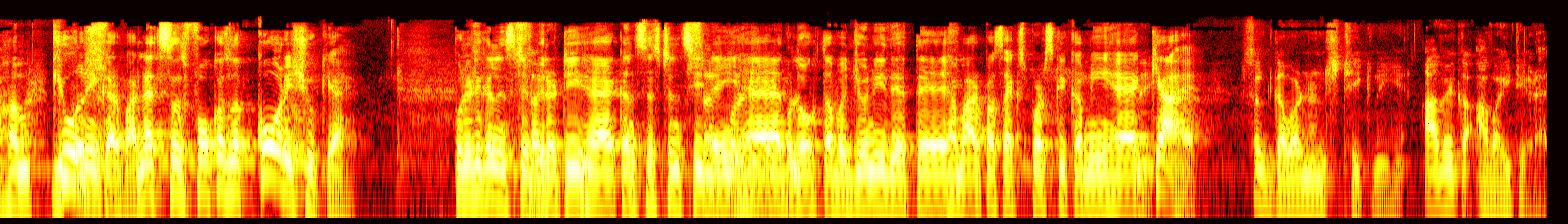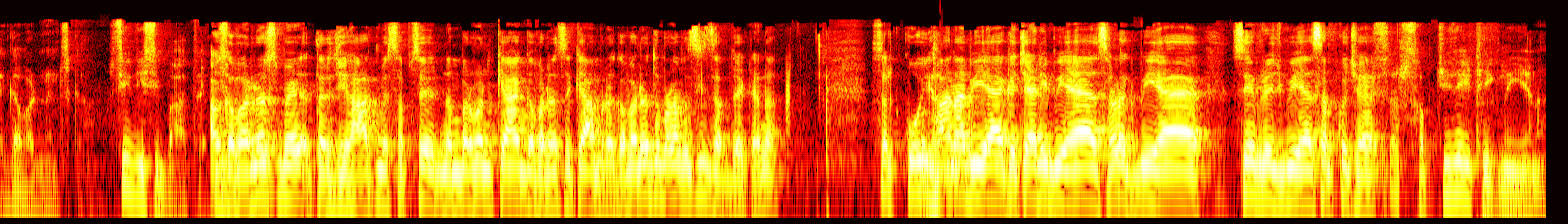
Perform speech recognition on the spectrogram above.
हम क्यों नहीं कर पा let's focus the core issue क्या है? पॉलिटिकल इंस्टेबिलिटी है कंसिस्टेंसी नहीं है लोग तवज्जो नहीं देते हमारे पास एक्सपर्ट्स की कमी है क्या है? सर गवर्नेंस ठीक नहीं है। आवे का आवाई टेढ़ा है गवर्नेंस का। सीधी सी बात है। और गवर्नेंस में तरजीहात में सबसे नंबर वन क्या है? गवर्नेंस से क्या अमर गवर्नेंस तो बड़ा वसी सब्जेक्ट है ना। सर कोई थाना भी है कचहरी भी है सड़क भी है सीवरेज भी है सब कुछ है। सर सब चीज़ें ही ठीक नहीं है ना।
